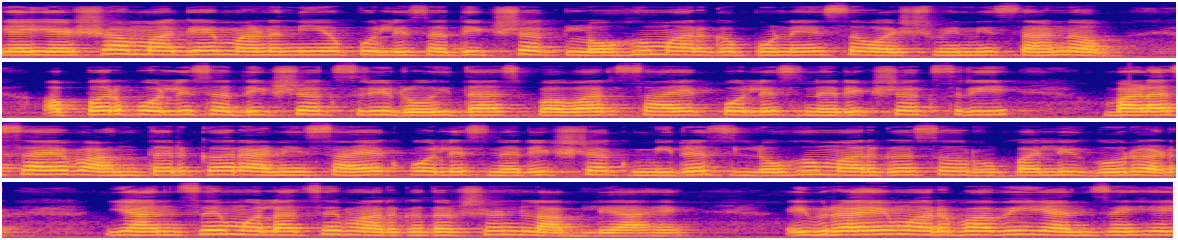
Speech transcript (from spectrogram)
या यशामागे माननीय पोलीस अधीक्षक लोहमार्ग पुणे सौ. अश्विनी सानप अपर पोलीस अधीक्षक श्री रोहिदास पवार सहाय्यक पोलीस निरीक्षक श्री बाळासाहेब आंतरकर आणि सहाय्यक पोलीस निरीक्षक मिरज लोहमार्ग सौ. रुपाली गोरड यांचे मोलाचे मार्गदर्शन लाभले आहे. इब्राहिम अरभावी यांचे हे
